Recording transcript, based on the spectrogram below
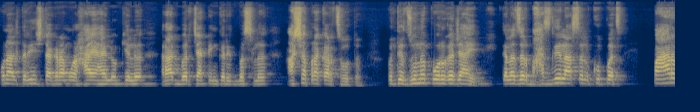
कुणाला तरी इंस्टाग्रामवर हाय हॅलो केलं रातभर चॅटिंग करीत बसलं अशा प्रकारचं होतं. पण ते जुनं पोरग जे आहे त्याला जर भाजलेलं असेल खूपच पार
